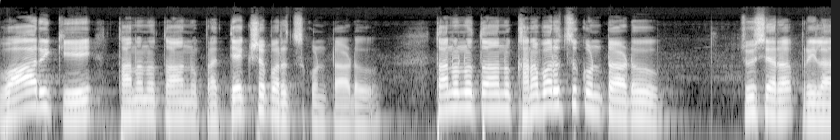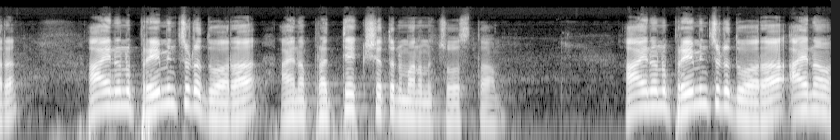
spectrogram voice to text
వారికి తనను తాను ప్రత్యక్షపరుచుకుంటాడు. తనను తాను కనబరుచుకుంటాడు. చూసారా ప్రియులారా? ఆయనను ప్రేమించుట ద్వారా ఆయన ప్రత్యక్షతను మనం చూస్తాం. ఆయనను ప్రేమించుట ద్వారా ఆయన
